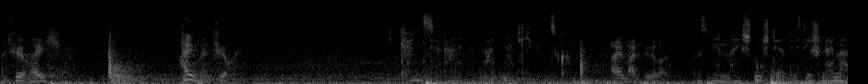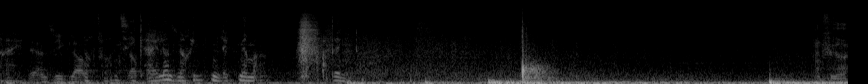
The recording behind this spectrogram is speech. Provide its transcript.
Mein Führer, ich. Heil, mein Führer. Die können es ja gar nicht erwarten, endlich mitzukommen. Heil, mein Führer. Was mir am meisten stört, ist die Schleimerei. Wer an Sie glaubt. Nach vorn Sieg heil und nach hinten leckt mir mal abhängt. Mein Führer,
